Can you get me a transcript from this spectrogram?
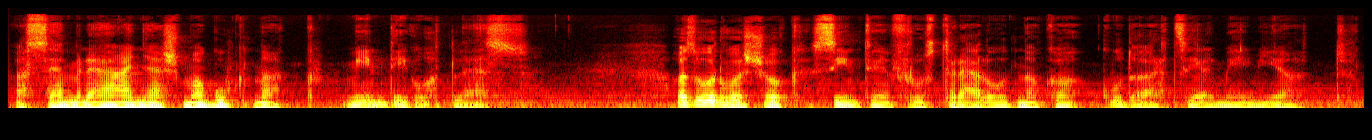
A szemrehányás maguknak mindig ott lesz. Az orvosok szintén frusztrálódnak a kudarc élmény miatt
